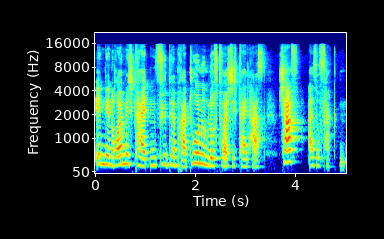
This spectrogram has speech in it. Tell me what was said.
in den Räumlichkeiten für Temperaturen und Luftfeuchtigkeit hast. Schaff also Fakten.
